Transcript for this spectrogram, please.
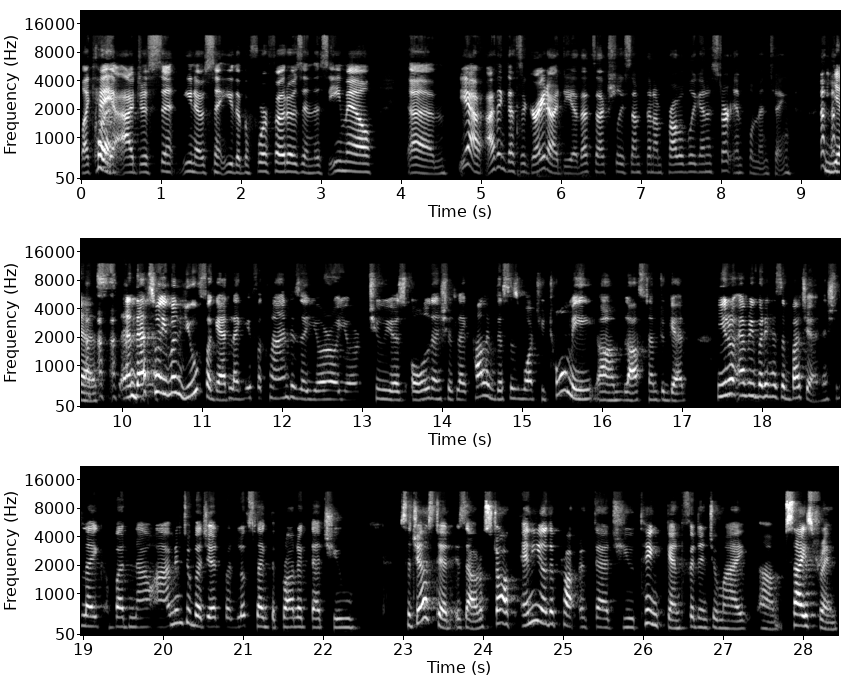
like hey i just sent you know sent you the before photos in this email. Um yeah i think that's a great idea that's actually something i'm probably going to start implementing yes and that's why even you forget like if a client is a year or you're two years old and she's like Palak, this is what you told me um last time to get you know everybody has a budget and she's like but now i'm into budget but looks like the product that you suggested is out of stock. Any other product that you think can fit into my um, size frame.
